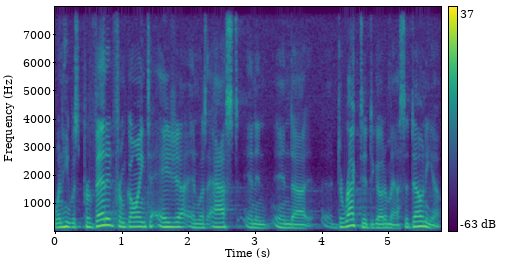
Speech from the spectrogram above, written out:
When he was prevented from going to Asia and was asked and, and uh, directed to go to Macedonia.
